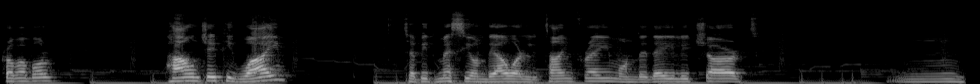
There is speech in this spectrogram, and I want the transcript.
probable pound JPY. It's a bit messy on the hourly time frame, on the daily chart. Mm,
